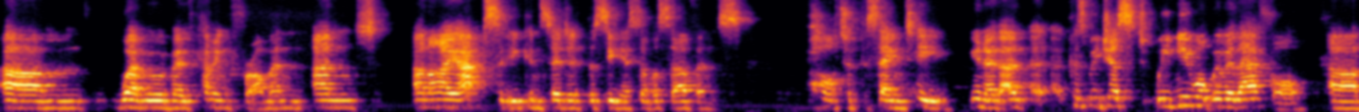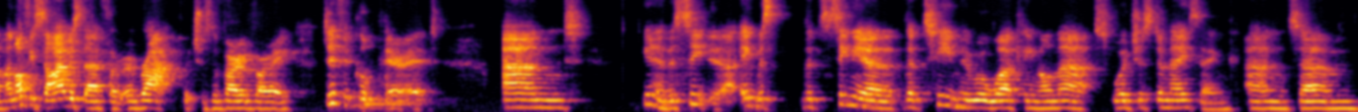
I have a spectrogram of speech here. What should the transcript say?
um, where we were both coming from, and and and I absolutely considered the senior civil servants part of the same team. You know, because uh, we just we knew what we were there for, um, and obviously I was there for Iraq, which was a very very difficult period, and you know the it was the senior the team who were working on that were just amazing and um,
